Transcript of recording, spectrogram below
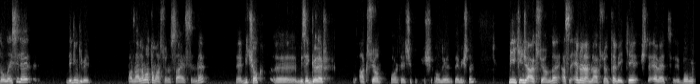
dolayısıyla dediğim gibi pazarlama otomasyonu sayesinde e, birçok e, bize görev, aksiyon ortaya çıkmış oluyor demiştim. Bir ikinci aksiyonda aslında en önemli aksiyon tabii ki işte evet bu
